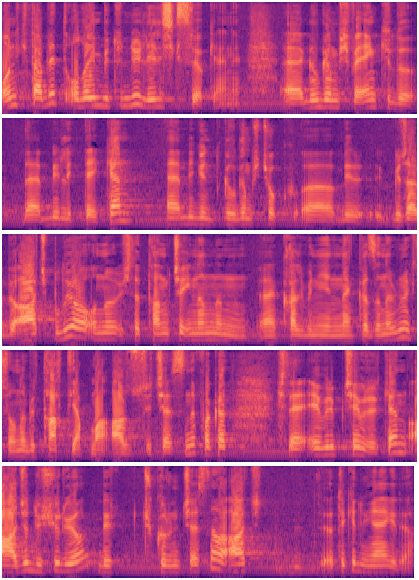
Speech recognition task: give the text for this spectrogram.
12 tablet olayın bütünlüğüyle ilişkisi yok yani. E, Gılgamış ve Enkidu e, birlikteyken e, bir gün Gılgamış çok e, bir güzel bir ağaç buluyor. Onu işte Tanrıça inananın e, kalbini yeniden kazanabilmek için ona bir taht yapma arzusu içerisinde. Fakat işte evirip çevirirken ağacı düşürüyor bir çukurun içerisinde ve ağaç öteki dünyaya gidiyor.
